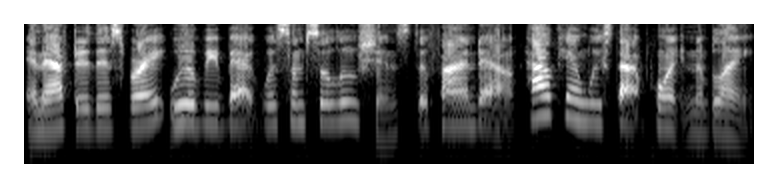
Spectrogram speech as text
And after this break, we'll be back with some solutions to find out how can we stop pointing the blame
